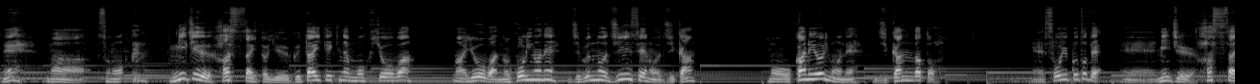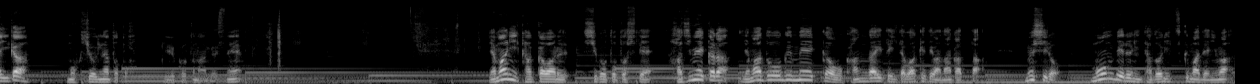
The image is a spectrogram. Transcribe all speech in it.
ね、まあ、その 28歳という具体的な目標は、まあ、要は残りのね、自分の人生の時間、もうお金よりもね、時間だと、えー、そういうことで、えー、28歳が目標になったということなんですね。山に関わる仕事として、初めから山道具メーカーを考えていたわけではなかった。むしろ、モンベルにたどり着くまでには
